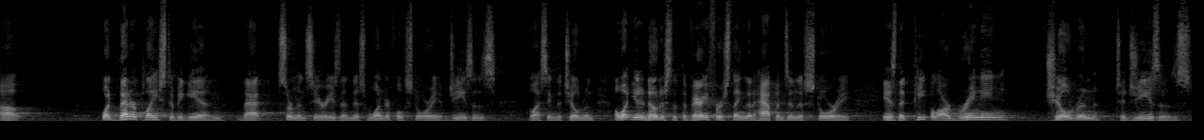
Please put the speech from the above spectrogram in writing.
Uh, what better place to begin that sermon series than this wonderful story of Jesus blessing the children? I want you to notice that the very first thing that happens in this story is that people are bringing children to Jesus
